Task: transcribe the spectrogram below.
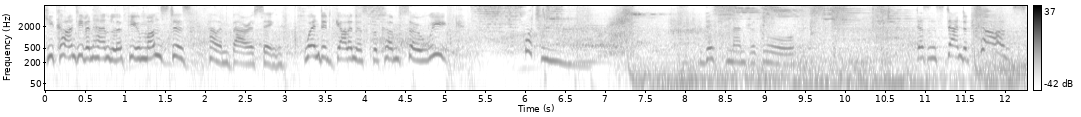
You can't even handle a few monsters. How embarrassing. When did Galanos become so weak? What a man. This Mandragore doesn't stand a chance.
